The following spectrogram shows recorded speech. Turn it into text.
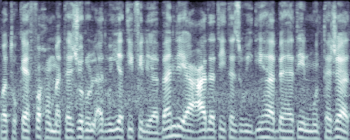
وتكافح متاجر الأدوية في اليابان لإعادة تزويدها بهذه المنتجات.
